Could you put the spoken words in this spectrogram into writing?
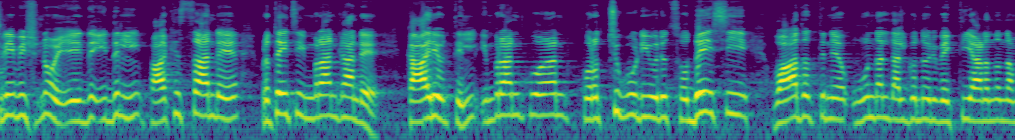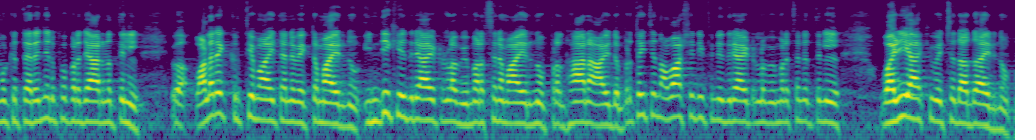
ശ്രീ വിഷ്ണു ഇത് ഇതിൽ പാകിസ്ഥാന്റെ പ്രത്യേകിച്ച് ഇമ്രാൻഖാന്റെ കാര്യത്തിൽ ഇമ്രാൻഖാൻ കുറച്ചുകൂടി ഒരു സ്വദേശി വാദത്തിന് ഊന്നൽ നൽകുന്ന ഒരു വ്യക്തിയാണെന്ന് നമുക്ക് തെരഞ്ഞെടുപ്പ് പ്രചാരണത്തിൽ വളരെ കൃത്യമായി തന്നെ വ്യക്തമായിരുന്നു. ഇന്ത്യക്കെതിരായിട്ടുള്ള വിമർശനമായിരുന്നു പ്രധാന ആയുധം. പ്രത്യേകിച്ച് നവാസ് ഷെരീഫിനെതിരായിട്ടുള്ള വിമർശനത്തിൽ വഴിയാക്കി വെച്ചത് അതായിരുന്നു.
